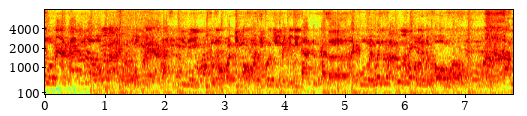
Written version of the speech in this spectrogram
ตัวมาตรการที่เราออกมาออกมาจากราชที่เวคุณจะบอกว่าที่หมอมาที่ก็คิดไปในทิศทางเดียวกันแต่กลัวไหมว่าอีกฝั่งเขาก็มันจะฟ้องทั้ง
